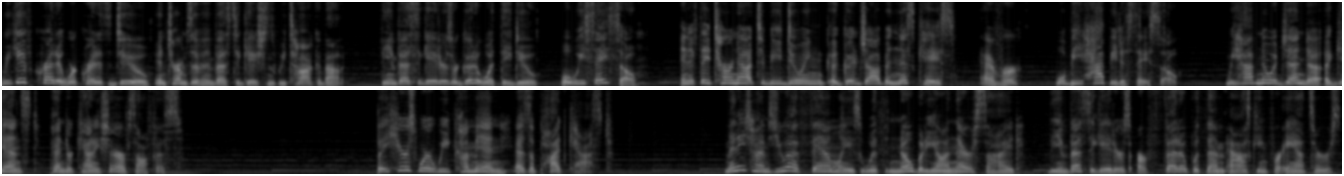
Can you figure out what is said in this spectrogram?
We give credit where credit's due in terms of investigations we talk about. The investigators are good at what they do, well, we say so. And if they turn out to be doing a good job in this case, ever, we'll be happy to say so. We have no agenda against Pender County Sheriff's Office. But here's where we come in as a podcast. Many times you have families with nobody on their side. The investigators are fed up with them asking for answers.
